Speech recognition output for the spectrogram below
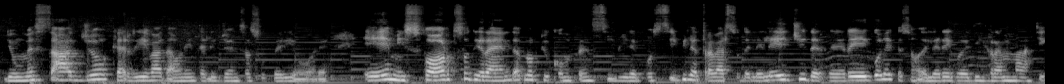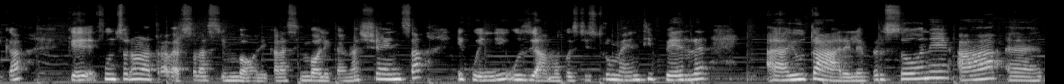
di un messaggio che arriva da un'intelligenza superiore e mi sforzo di renderlo più comprensibile possibile attraverso delle leggi, delle regole che sono delle regole di grammatica che funzionano attraverso la simbolica. La simbolica è una scienza e quindi usiamo questi strumenti per aiutare le persone a eh,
